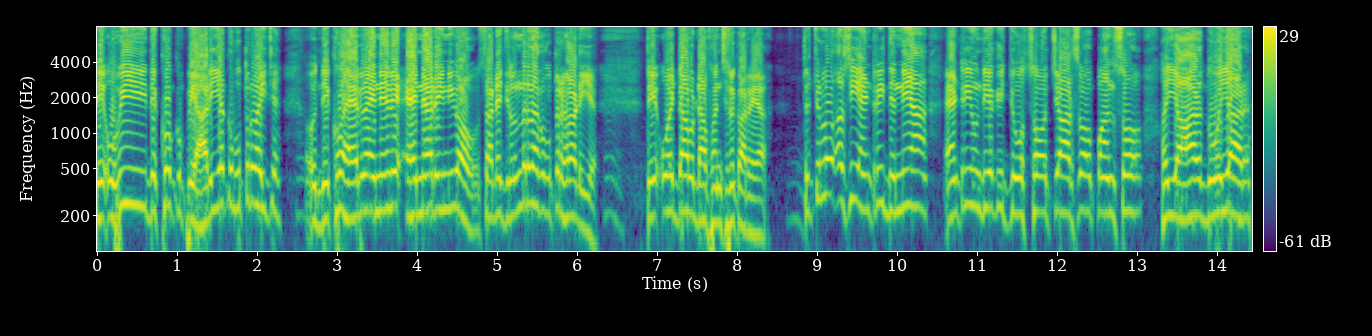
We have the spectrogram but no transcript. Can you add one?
ਤੇ ਉਹ ਵੀ ਦੇਖੋ ਕ- ਪਿਆਰ ਹੀ ਆ ਕਬੂਤਰਬਾਈ ਚ। ਦੇਖੋ ਹੈ ਵੀ ਇੰਨੇ ਐਨ ਆਰ ਆਈ ਨਹੀਂ ਗਾ ਉਹ, ਸਾਡੇ ਜਲੰਧਰ ਦਾ ਕਬੂਤਰ ਖਿਲਾੜੀ ਹੈ ਤੇ ਉਹ ਐਡਾ ਵੱਡਾ ਫੰਕਸ਼ਨ ਕਰ ਰਿਹਾ। ਤੇ ਚਲੋ ਅਸੀਂ ਐਂਟਰੀ ਦਿੰਨੇ ਆ। ਐਂਟਰੀ ਹੁੰਦੀ ਹੈ ਕਿ 200 400 500 1000 2000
